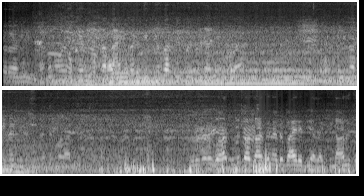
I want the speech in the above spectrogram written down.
এখন ওই ওকে লোকটা বাইরে দ্বিতীয়বার বিপরীত হয়ে যায়নি ওরা গাড়ি দিলে তার যাবে না একটু বাইরে দেওয়া লাগবে তো না হলে তো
